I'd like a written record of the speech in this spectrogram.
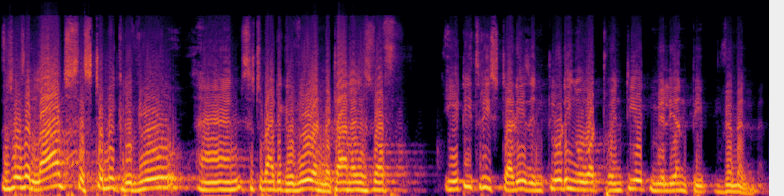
This was a large systemic review and systematic review and meta-analysis of 83 studies, including over 28 million women,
